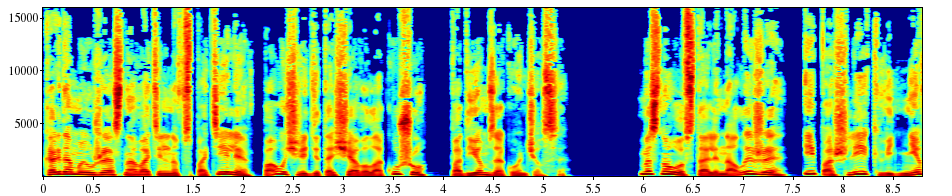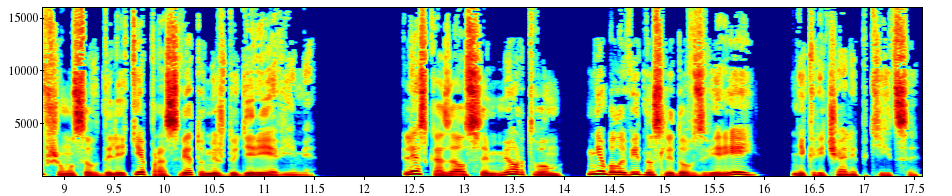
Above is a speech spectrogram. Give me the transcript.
Когда мы уже основательно вспотели, по очереди таща волокушу, подъем закончился. Мы снова встали на лыжи и пошли к видневшемуся вдалеке просвету между деревьями. Лес казался мертвым, не было видно следов зверей, не кричали птицы.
